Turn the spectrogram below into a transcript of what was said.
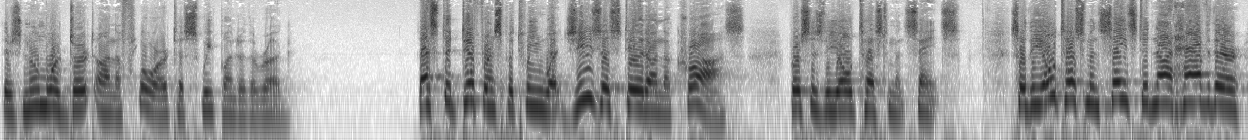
There's no more dirt on the floor to sweep under the rug. That's the difference between what Jesus did on the cross versus the Old Testament saints. So the Old Testament saints did not have their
